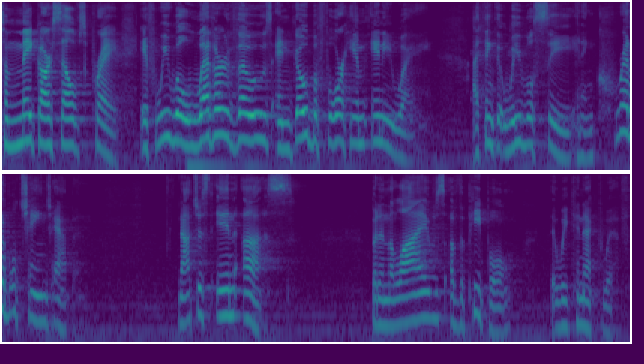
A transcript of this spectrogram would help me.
to make ourselves pray, if we will weather those and go before Him anyway, I think that we will see an incredible change happen, not just in us, but in the lives of the people that we connect with.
